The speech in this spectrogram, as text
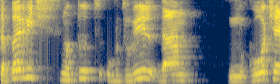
Ta prvič smo tudi ugotovili, da mogoče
